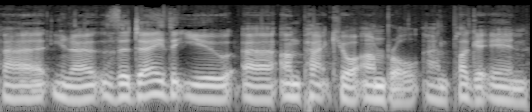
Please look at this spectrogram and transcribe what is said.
uh, you know, the day that you uh, unpack your Umbrel and plug it in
